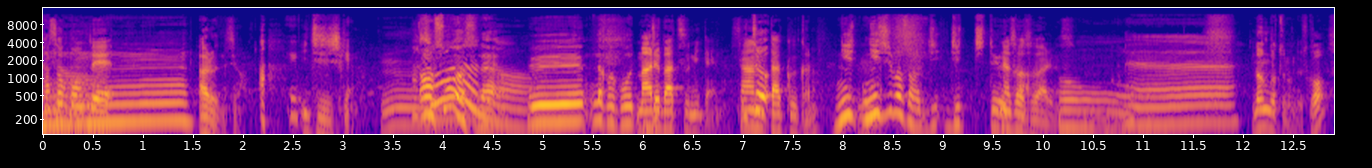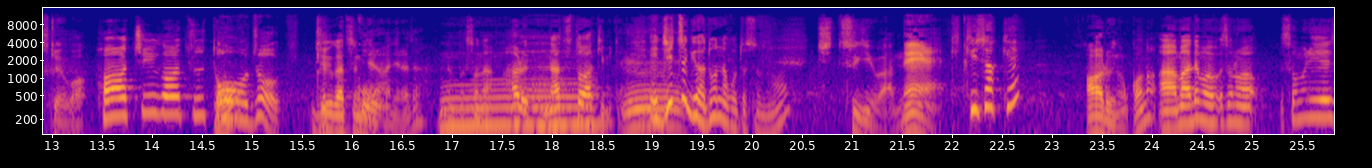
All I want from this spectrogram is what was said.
パソコンであるんですよ。一次試験あそうなんですねへえなんかこう丸×みたいな。一応3択かな。に虹場さんのじ実地というか。そうそうあります。へ何月なんですか？試験は。8月あとあ、じゃあ、10月みたいな感じな。ん。だなんかそんな春夏と秋みたいな。ーえ実技はどんなことするの？実技はね利き酒？あるのかな？あまあでもそのソムリエ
